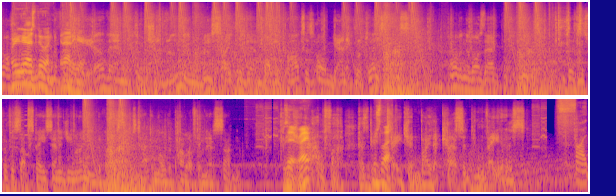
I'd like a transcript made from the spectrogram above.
what are you guys doing? Get out of here. Then and recycle their body parts as organic replacements. It was that business with the subspace energy mining device that was tapping all the power from their sun. Is it right? Alpha has Who's been left? taken by the cursed invaders. Fud.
